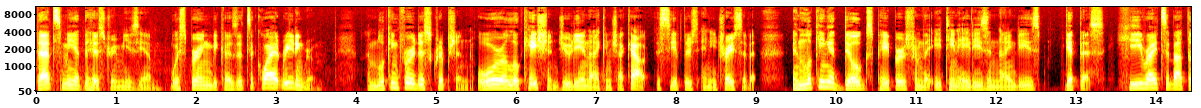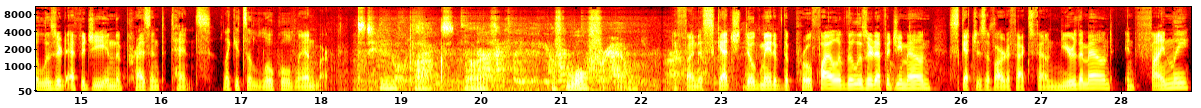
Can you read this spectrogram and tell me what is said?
That's me at the History Museum, whispering because it's a quiet reading room. I'm looking for a description or a location Judy and I can check out to see if there's any trace of it. In looking at Dilg's papers from the 1880s and 90s, get this. He writes about the lizard effigy in the present tense, like it's a local landmark. It's two blocks north of Wolfram. I find a sketch Dilg made of the profile of the lizard effigy mound, sketches of artifacts found near the mound, and finally,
